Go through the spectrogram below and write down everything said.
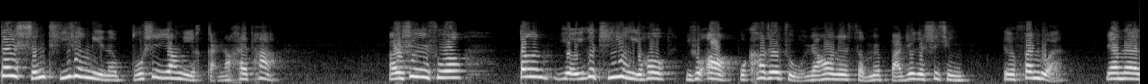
但是神提醒你呢，不是让你感到害怕，而是说，当有一个提醒以后，你说哦，我靠这主，然后呢，怎么把这个事情这个翻转，让它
